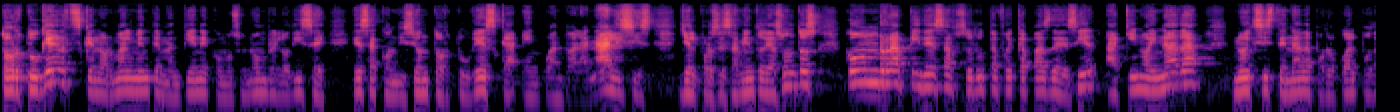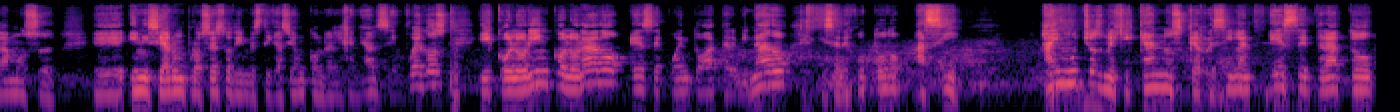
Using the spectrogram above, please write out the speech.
Tortuguers, que normalmente mantiene, como su nombre lo dice, esa condición tortuguesca en cuanto al análisis y el procesamiento de asuntos, con rapidez absoluta fue capaz de decir, aquí no hay nada, no existe nada por lo cual podamos eh, iniciar un proceso de investigación con el general Cienfuegos y colorín colorado, ese cuento ha terminado y se dejó todo así. Hay muchos mexicanos que reciban ese trato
